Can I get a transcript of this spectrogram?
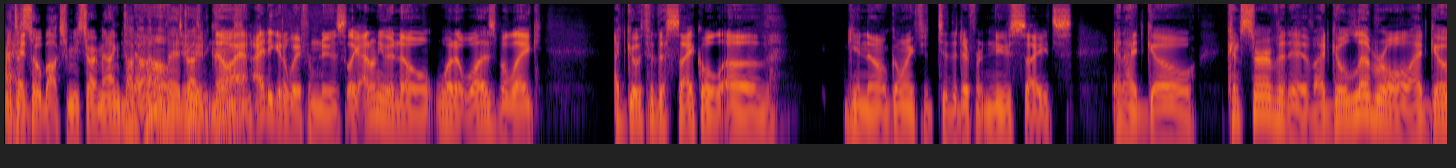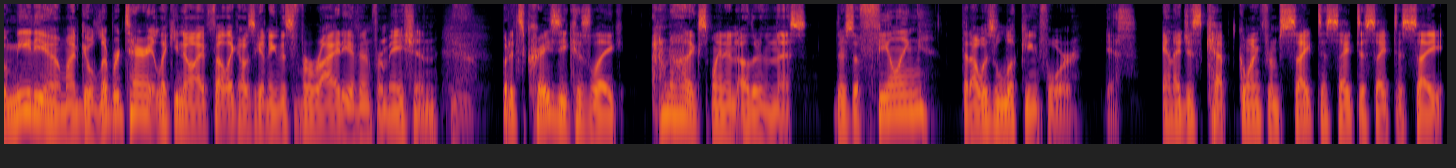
I That's a soapbox for me. Sorry, man. I can talk about that all day. It drives me crazy. no, I, I had to get away from news. Like, I don't even know what it was, but like, I'd go through the cycle of, you know, going through to the different news sites, and I'd go conservative, I'd go liberal, I'd go medium, I'd go libertarian. Like, you know, I felt like I was getting this variety of information. Yeah. But it's crazy because, like, I don't know how to explain it other than this. There's a feeling that I was looking for yes. and I just kept going from site to site to site to site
